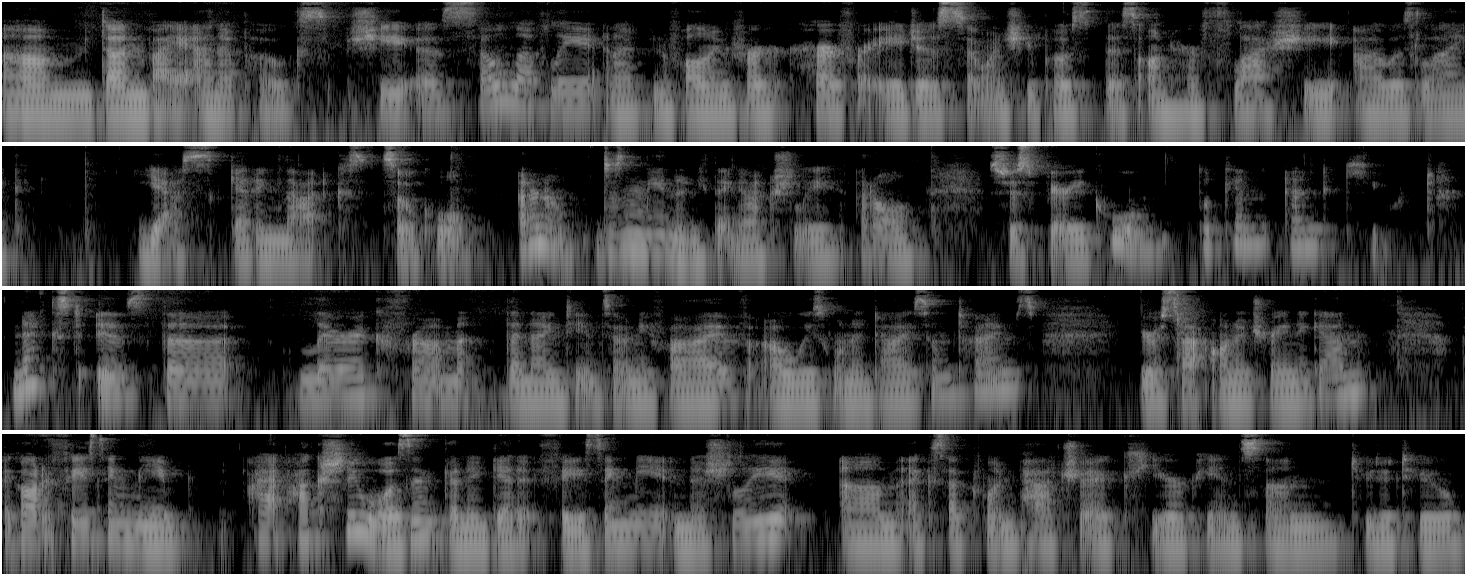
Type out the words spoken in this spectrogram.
um, done by Anna Pokes. She is so lovely and I've been following for her for ages. So when she posted this on her flash sheet, I was like, yes, getting that because it's so cool. I don't know, it doesn't mean anything actually at all. It's just very cool looking and cute. Next is the lyric from the 1975, I Always Want to Die Sometimes. You're sat on a train again. I got it facing me. I actually wasn't gonna get it facing me initially, um, except when Patrick, European Sun 222,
